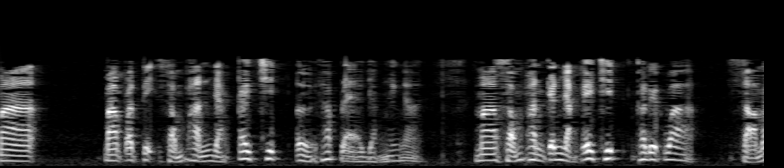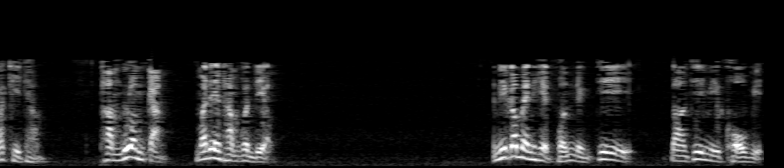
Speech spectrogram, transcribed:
มามาปฏิสัมพันธ์อย่างใกล้ชิด เออ ถ้าแปลอย่างง่ายๆมาสัมพันธ์กันอย่างใกล้ชิดเขาเรียกว่า สามัคคีธรรมทำร่วมกัน ไม่ได้ทำคนเดียว อันนี้ก็เป็นเหตุผลหนึ่งที่ตอนที่มีโควิด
